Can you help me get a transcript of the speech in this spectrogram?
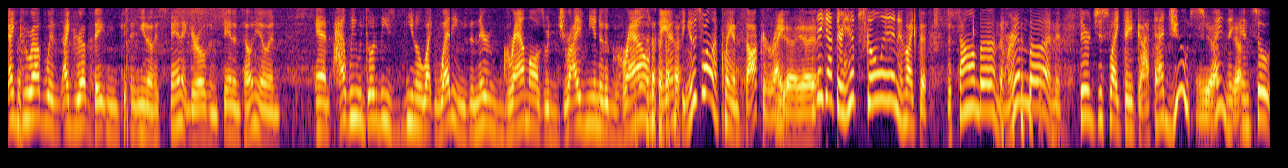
I grew up with I grew up dating you know Hispanic girls in San Antonio and and I, we would go to these, you know, like weddings, and their grandmas would drive me into the ground dancing. And this is while I'm playing soccer, right? Yeah, yeah, But they got their hips going, and like the, the samba and the marimba, and they're, they're just like they've got that juice, Yeah, right? And, they- yeah. and so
